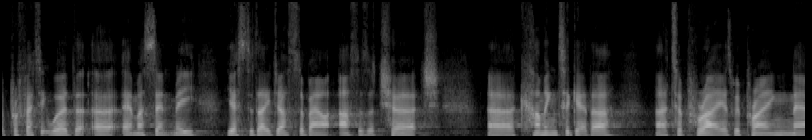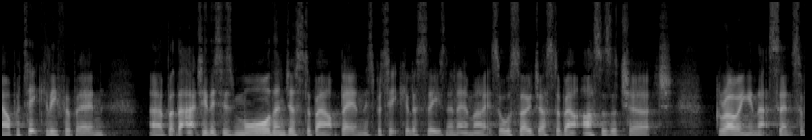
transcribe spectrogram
a prophetic word that uh, Emma sent me yesterday, just about us as a church uh, coming together uh, to pray as we're praying now, particularly for Ben, Uh, but that actually, this is more than just about Ben this particular season and Emma. It's also just about us as a church growing in that sense of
